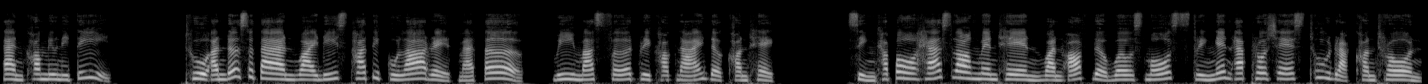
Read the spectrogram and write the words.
and community. To understand why this particular rate matter, we must first recognize the context. Singapore has long maintained one of the world's most stringent approaches to drug control,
